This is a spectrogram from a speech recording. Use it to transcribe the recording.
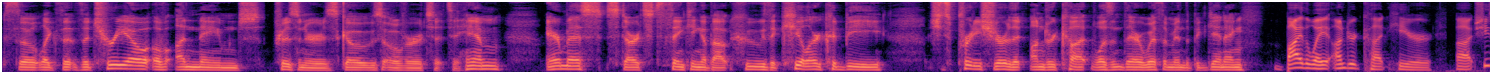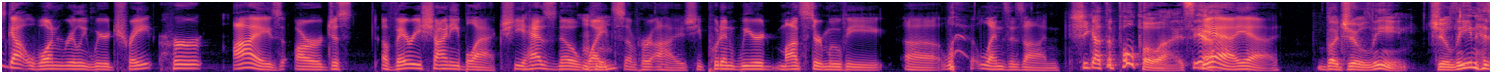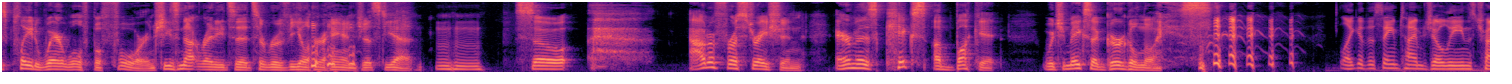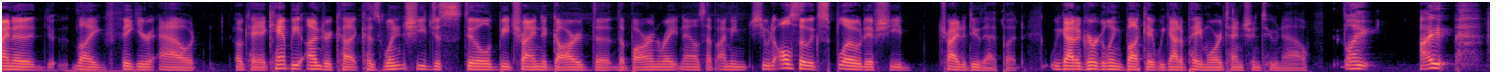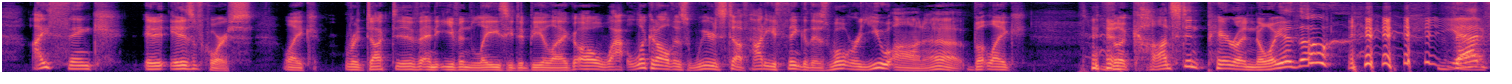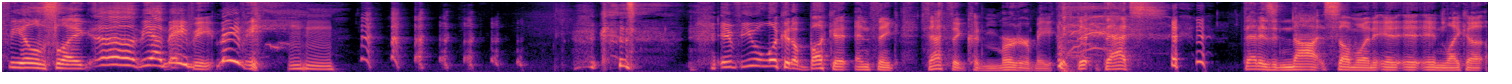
So like the, the trio of unnamed prisoners goes over to, to him. Hermes starts thinking about who the killer could be. She's pretty sure that Undercut wasn't there with him in the beginning. by the way, undercut here. Uh, she's got one really weird trait. Her eyes are just a very shiny black. She has no whites of her eyes. She put in weird monster movie uh, lenses on. She got the pulpo eyes, yeah. Yeah, yeah. But Jolyne, Jolyne has played werewolf before, and she's not ready to to reveal her hand just yet. Mm-hmm. So, out of frustration, Hermes kicks a bucket, which makes a gurgle noise. Like at the same time, Jolyne's trying to like figure out. Okay, it can't be undercut because wouldn't she just still be trying to guard the the barn right now? Stuff. I mean, she would also explode if she tried to do that. But we got a gurgling bucket. We got to pay more attention to now. like i i think it, it is of course like reductive and even lazy to be like oh wow look at all this weird stuff how do you think of this what were you on uh but like the constant paranoia though that feels like uh yeah maybe maybe because if you look at a bucket and think that thing could murder me th- that's That is not someone in, in, in like a,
